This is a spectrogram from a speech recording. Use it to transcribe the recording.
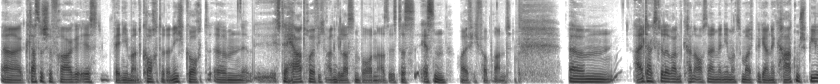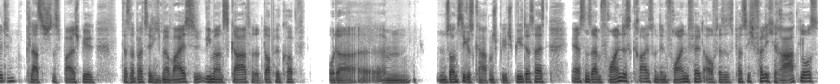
Äh, klassische Frage ist, wenn jemand kocht oder nicht kocht, ähm, ist der Herd häufig angelassen worden? Also ist das Essen häufig verbrannt? Ähm, Alltagsrelevant kann auch sein, wenn jemand zum Beispiel gerne Karten spielt. Klassisches Beispiel, dass er plötzlich nicht mehr weiß, wie man Skat oder Doppelkopf oder ähm, ein sonstiges Kartenspiel spielt. Das heißt, er ist in seinem Freundeskreis und den Freunden fällt auf, dass es plötzlich völlig ratlos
